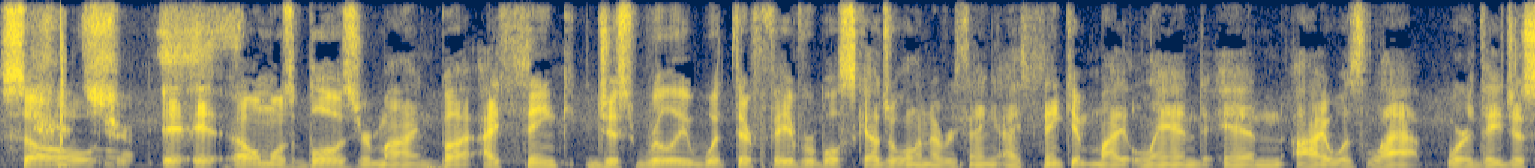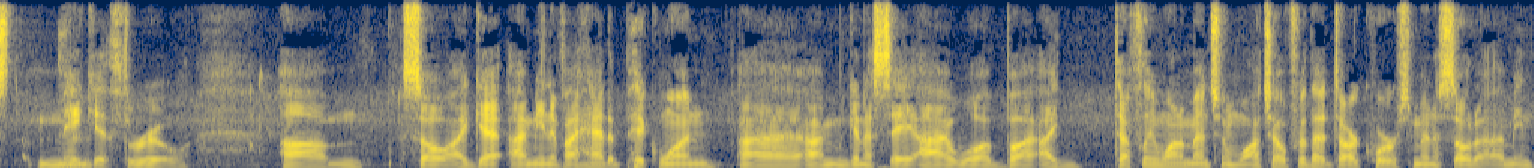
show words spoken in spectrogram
So it, it, almost blows your mind. But I think just really with their favorable schedule and everything, I think it might land in Iowa's lap where they just make mm-hmm. it through. Um, so I get. I mean, if I had to pick one, uh, I'm gonna say Iowa, but I definitely want to mention watch out for that dark horse Minnesota. I mean,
